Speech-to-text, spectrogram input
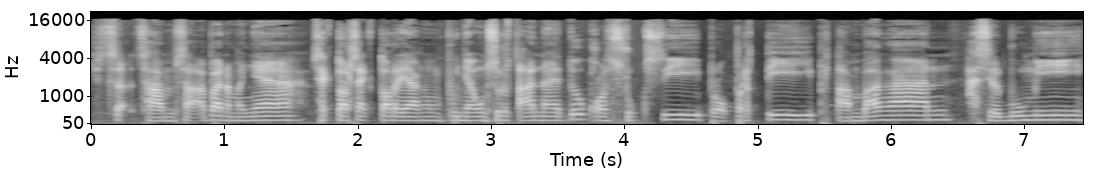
sa- saham sa- apa namanya sektor-sektor yang punya unsur tanah itu konstruksi properti pertambangan hasil bumi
